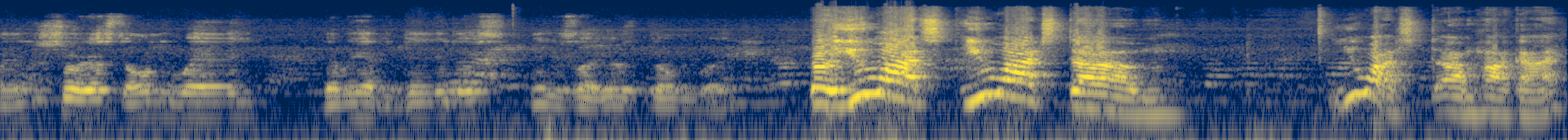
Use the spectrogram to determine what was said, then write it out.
Are you sure that's the only way that we had to do this? And he's like, It was the only way. Bro, you watched you watched um you watched um Hawkeye.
